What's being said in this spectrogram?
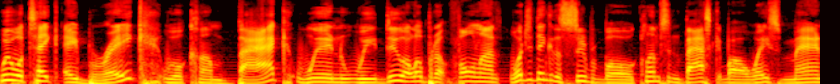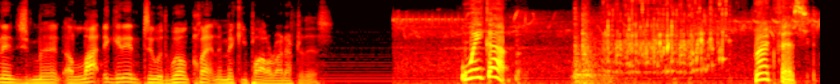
We will take a break. We'll come back. When we do, I'll open up phone lines. What'd you think of the Super Bowl? Clemson basketball, waste management, a lot to get into with Will Clinton and Mickey Plyler right after this. Wake up. Breakfast.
